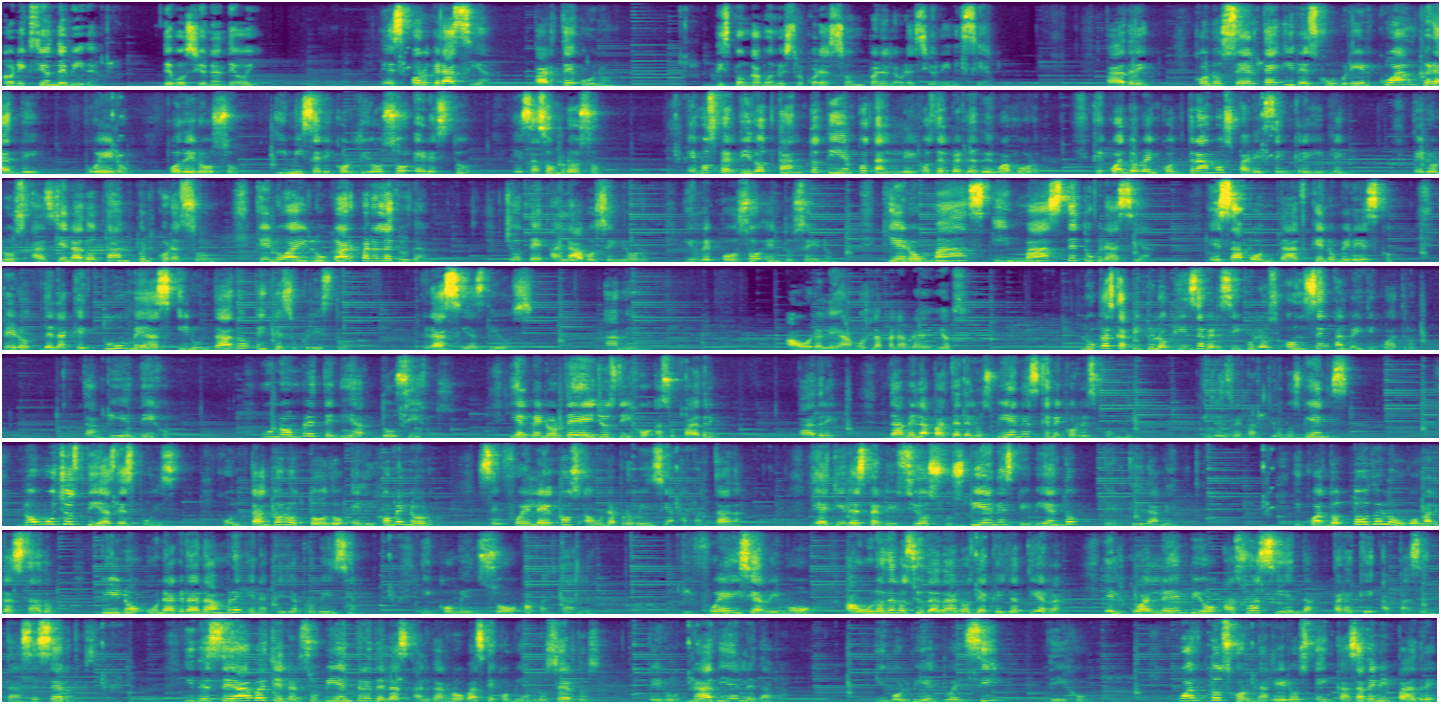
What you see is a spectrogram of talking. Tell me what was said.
Conexión de vida. Devocional de hoy. Es por gracia. Parte 1. Dispongamos nuestro corazón para la oración inicial. Padre, conocerte y descubrir cuán grande, bueno, poderoso y misericordioso eres tú es asombroso. Hemos perdido tanto tiempo tan lejos del verdadero amor que cuando lo encontramos parece increíble, pero nos has llenado tanto el corazón que no hay lugar para la duda. Yo te alabo, Señor, y reposo en tu seno. Quiero más y más de tu gracia, esa bondad que no merezco, pero de la que tú me has inundado en Jesucristo. Gracias, Dios. Amén. Ahora leamos la palabra de Dios. Lucas capítulo 15 versículos 11 al 24. También dijo, un hombre tenía dos hijos, y el menor de ellos dijo a su padre, Padre, dame la parte de los bienes que me corresponde, y les repartió los bienes. No muchos días después, juntándolo todo, el hijo menor se fue lejos a una provincia apartada, y allí desperdició sus bienes viviendo perdidamente. Y cuando todo lo hubo malgastado, vino una gran hambre en aquella provincia y comenzó a faltarle. Y fue y se arrimó a uno de los ciudadanos de aquella tierra, el cual le envió a su hacienda para que apacentase cerdos. Y deseaba llenar su vientre de las algarrobas que comían los cerdos, pero nadie le daba. Y volviendo en sí, dijo, ¿Cuántos jornaleros en casa de mi padre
